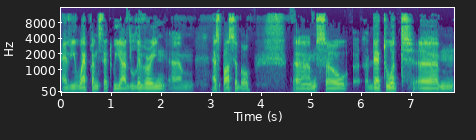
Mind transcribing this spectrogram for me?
heavy weapons that we are delivering um, as possible. Um, so that would, um,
